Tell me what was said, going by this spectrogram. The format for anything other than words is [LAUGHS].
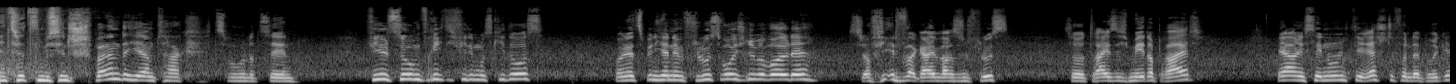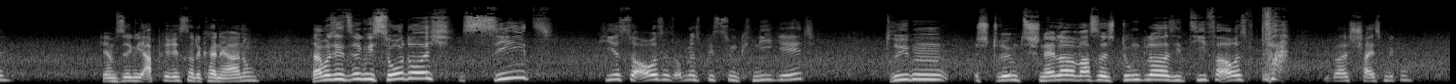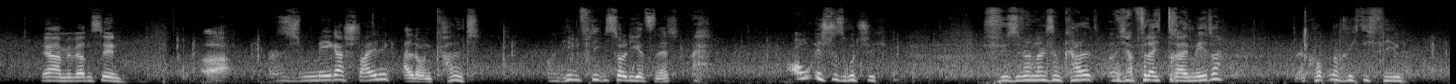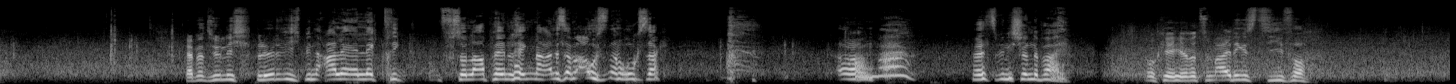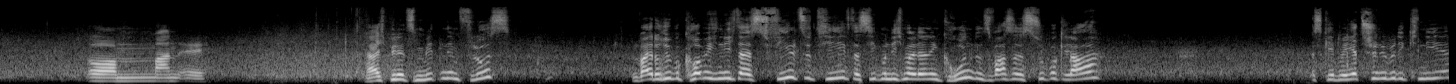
Jetzt wird es ein bisschen spannender hier am Tag 210. Viel Sumpf, richtig viele Moskitos. Und jetzt bin ich an dem Fluss, wo ich rüber wollte. Ist auf jeden Fall so ein Fluss. So 30 Meter breit. Ja, und ich sehe nur noch die Reste von der Brücke. Die haben es irgendwie abgerissen oder keine Ahnung. Da muss ich jetzt irgendwie so durch. Sieht hier so aus, als ob es bis zum Knie geht. Drüben strömt schneller, Wasser ist dunkler, sieht tiefer aus. Pah, überall Scheißmücken. Ja, wir werden sehen. Ah, das ist mega steinig, Alter, und kalt. Und hinfliegen soll die jetzt nicht. Oh, ist das rutschig. Füße werden langsam kalt und ich habe vielleicht drei Meter. Da kommt noch richtig viel. Ich habe natürlich, blöde wie ich bin, alle Elektrik, Solarpanel hängt noch alles am Außen am Rucksack. [LAUGHS] Oh Mann, jetzt bin ich schon dabei. Okay, hier wird es um einiges tiefer. Oh Mann, ey. Ja, ich bin jetzt mitten im Fluss. Und weiter rüber komme ich nicht, da ist viel zu tief, da sieht man nicht mal den Grund, das Wasser ist super klar. Es geht mir jetzt schon über die Knie.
